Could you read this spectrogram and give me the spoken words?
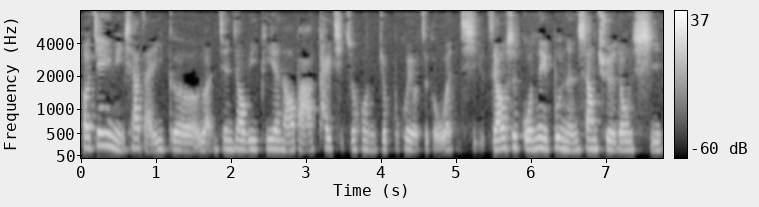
呃建议你下载一个软件叫 VPN，然后把它开启之后，你就不会有这个问题。只要是国内不能上去的东西，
